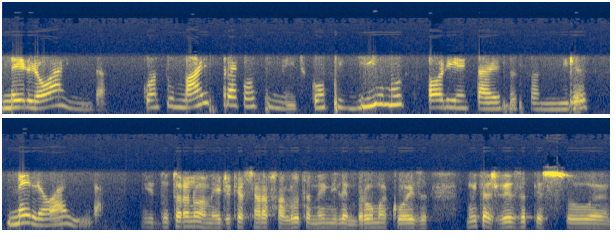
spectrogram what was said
melhor ainda. Quanto mais precocemente conseguirmos orientar essas famílias, melhor ainda. E, doutora Normeide, o que a senhora falou também me lembrou uma coisa. Muitas vezes a pessoa,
